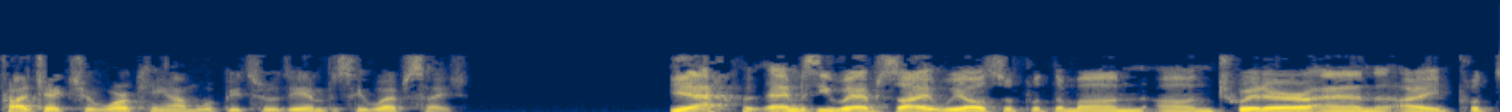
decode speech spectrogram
projects you're working on would be through the embassy website. Yeah, embassy website. We also put them on on Twitter, and I put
